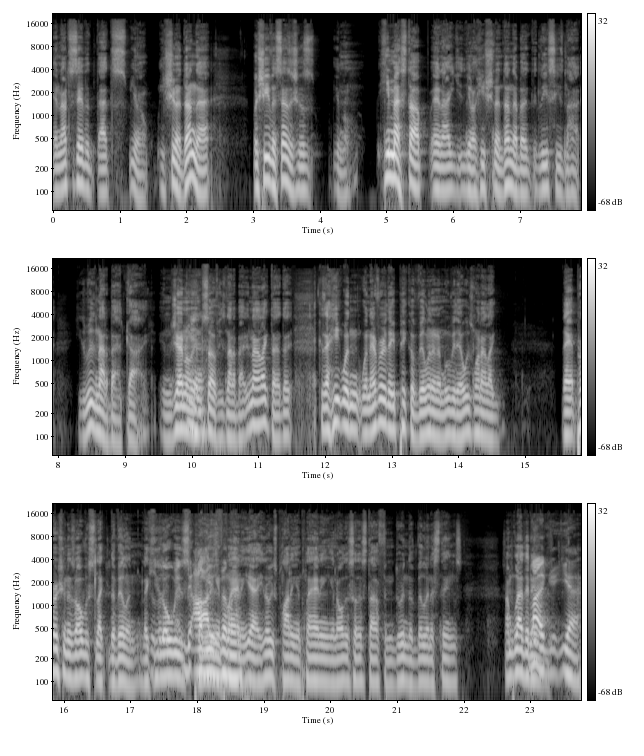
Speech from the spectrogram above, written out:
and not to say that that's you know he shouldn't have done that, but she even says it. She goes, you know, he messed up, and I, you know, he shouldn't have done that, but at least he's not. He's really not a bad guy in general Yeah. himself. He's not a bad, and I like that because I hate when whenever they pick a villain in a movie, they always want to like that person is always like the villain, like he's always the plotting and villain. planning. Yeah, he's always plotting and planning and all this other stuff and doing the villainous things. So I'm glad that like yeah,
